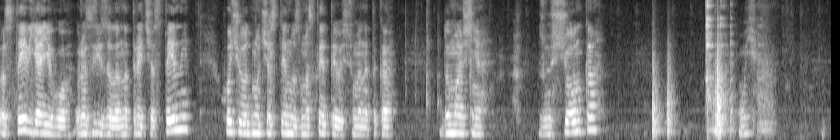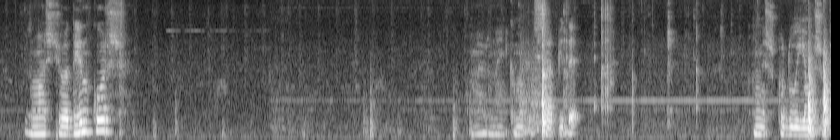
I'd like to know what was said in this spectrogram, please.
Остив я його, розрізала на три частини. Хочу одну частину змастити. Ось у мене така домашня згущенка. Ой. Змащу один корж. Піде. Не шкодуємо, щоб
